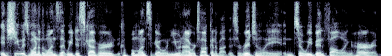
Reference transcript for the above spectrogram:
And she was one of the ones that we discovered a couple months ago when you and I were talking about this originally. And so we've been following her and,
